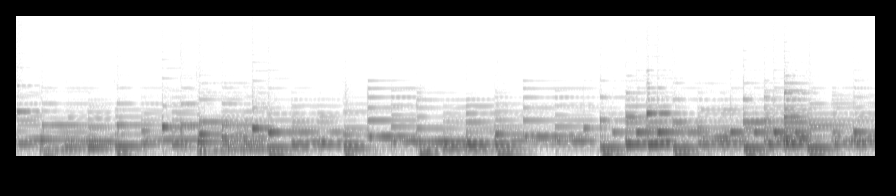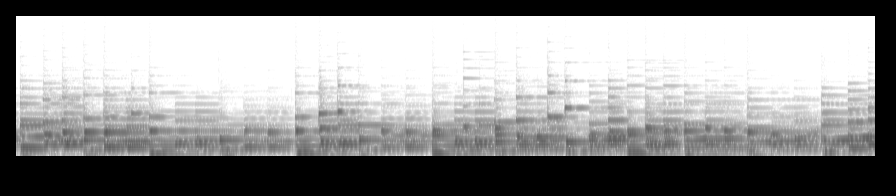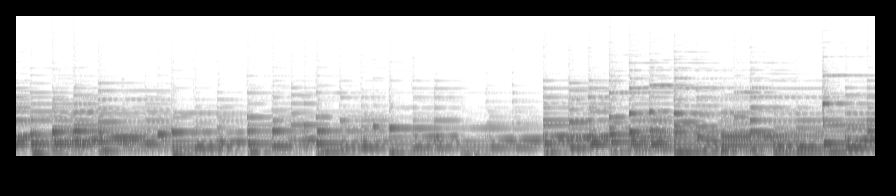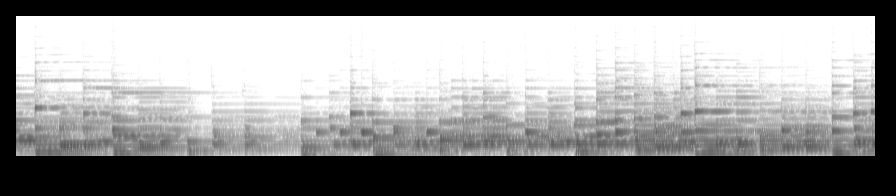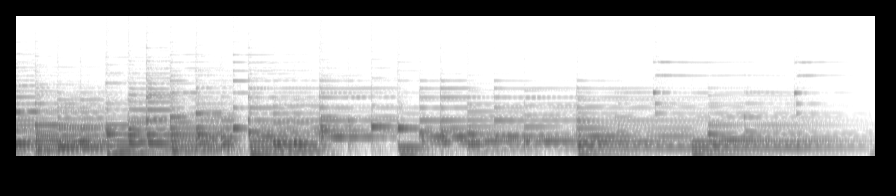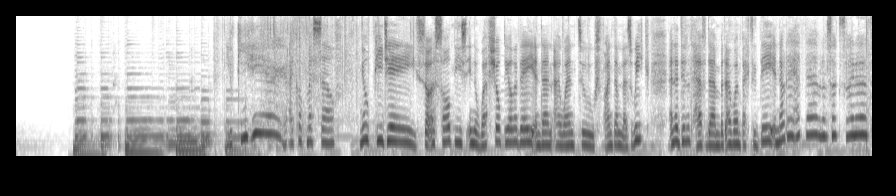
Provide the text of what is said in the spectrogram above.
Here. I got myself new PJs so I saw these in the web shop the other day and then I went to find them last week and I didn't have them but I went back today and now they had them and I'm so excited.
